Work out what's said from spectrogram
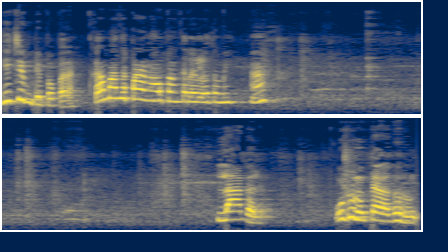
घे चिमटे पप्पाला. का माझा पाळणा ओपन करायला तुम्ही हा? लागल. उठून त्याला धरून.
